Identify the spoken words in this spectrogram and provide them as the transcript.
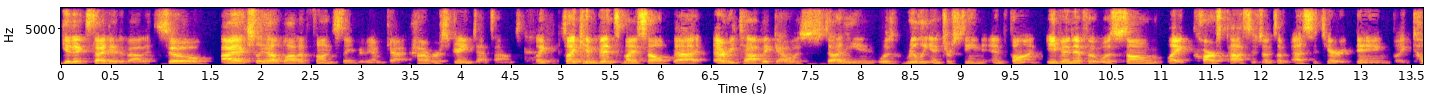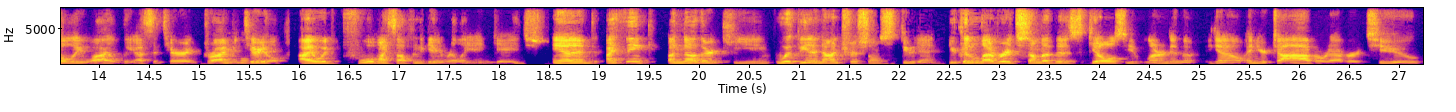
get excited about it. So I actually had a lot of fun studying for the MCAT, however strange that sounds. Like, so I convinced myself that every topic I was studying was really interesting and fun, even if it was some like cars passage on some esoteric thing, like totally wildly esoteric, dry mm-hmm. material. I would fool myself into getting really engaged. And I think another key with being a non-traditional student, you can leverage some of the skills you've learned in the, you know, in your job or whatever to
